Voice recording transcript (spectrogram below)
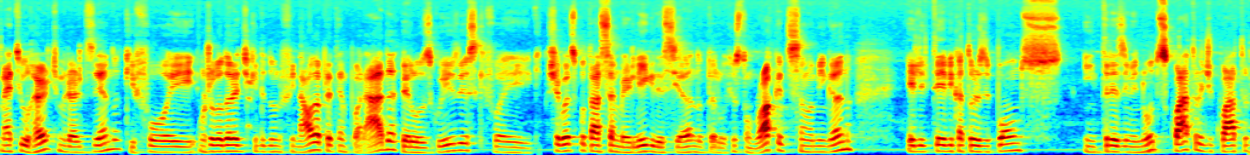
Matthew Hurt, melhor dizendo, que foi um jogador adquirido no final da pré-temporada pelos Grizzlies, que foi que chegou a disputar a Summer League desse ano pelo Houston Rockets, se não me engano. Ele teve 14 pontos em 13 minutos, 4 de 4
